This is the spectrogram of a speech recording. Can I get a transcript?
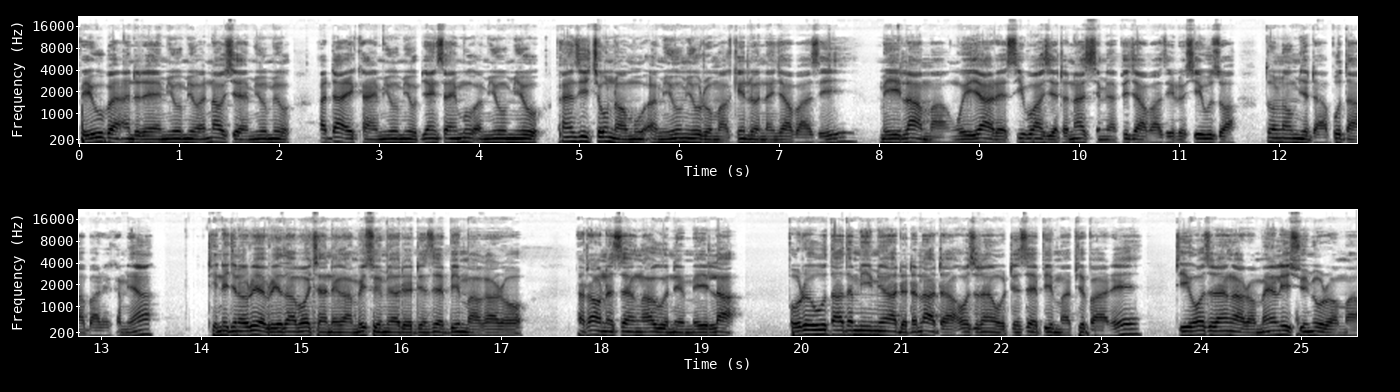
ဘေးဥပန်အန္တရာယ်မျိုးမျိုးအနှောက်အယှက်မျိုးမျိုးအတိုက်အခိုင်မျိုးမျိုးပြိုင်ဆိုင်မှုအမျိုးမျိုးဖန်ဆီးချုံတော်မှုအမျိုးမျိုးတို့မှကင်းလွတ်နိုင်ကြပါစေ မေလမှာငွေရတဲ့စီးပွားရှင်ဓနရှင်များဖြစ်ကြပါစေလို့ရှိဥစွာသွန်လုံးမြတ်တာပုတ္တာပါတယ်ခင်ဗျာဒီနေ့ကျွန်တော်တို့ရဲ့ပရိသတ်ဘော channel ကမိတ်ဆွေများတွေတင်ဆက်ပေးမှာကတော့2025ခုနှစ်မေလဗိုလ်တော်ဦးသားသမီးများအတွက်တလတာဟောစရန်ကိုတင်ဆက်ပေးမှာဖြစ်ပါတယ်ဒီဟောစရန်ကတော့မန္တလေးရွှေမြို့တော်မှာ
